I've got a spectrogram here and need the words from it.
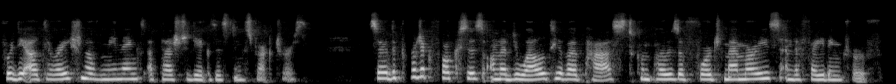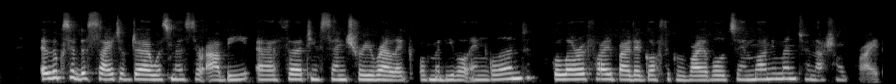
through the alteration of meanings attached to the existing structures? So the project focuses on the duality of our past composed of forged memories and the fading truth. It looks at the site of the Westminster Abbey, a 13th century relic of medieval England, glorified by the Gothic revival to a monument to national pride.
